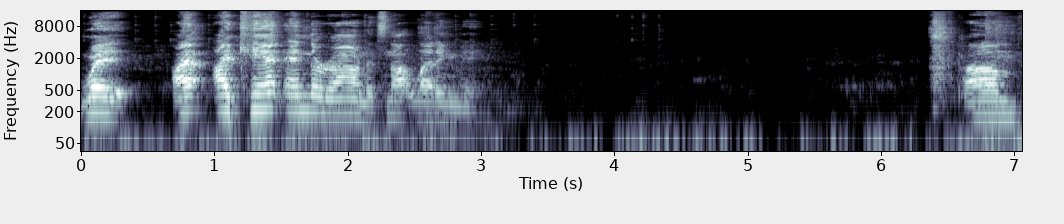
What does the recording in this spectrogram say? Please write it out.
Wait, I I can't end the round. It's not letting me. Um.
